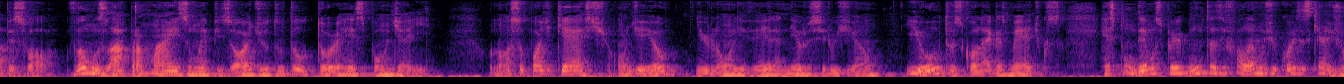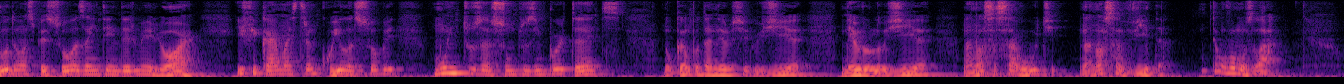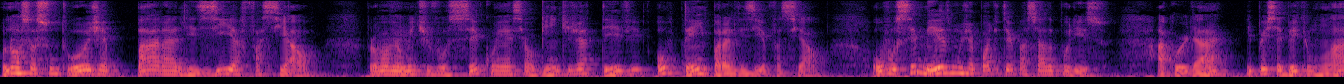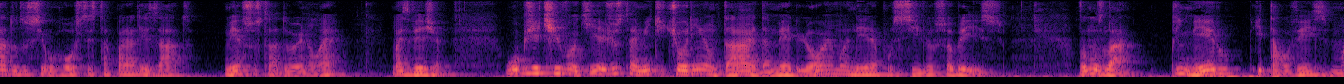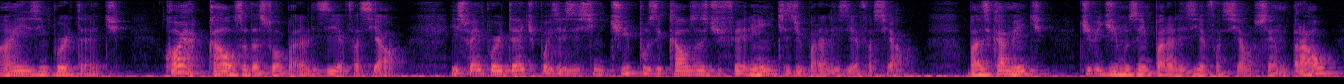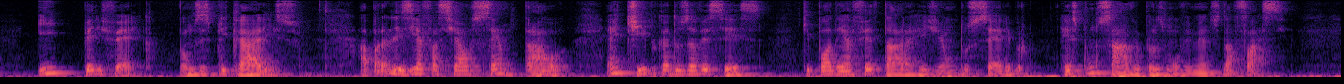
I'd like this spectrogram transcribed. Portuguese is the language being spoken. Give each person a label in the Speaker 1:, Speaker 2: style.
Speaker 1: pessoal, vamos lá para mais um episódio do Doutor Responde Aí, o nosso podcast onde eu, Irlon Oliveira, neurocirurgião e outros colegas médicos respondemos perguntas e falamos de coisas que ajudam as pessoas a entender melhor e ficar mais tranquilas sobre muitos assuntos importantes no campo da neurocirurgia, neurologia, na nossa saúde, na nossa vida. Então vamos lá. O nosso assunto hoje é paralisia facial. Provavelmente você conhece alguém que já teve ou tem paralisia facial, ou você mesmo já pode ter passado por isso. Acordar e perceber que um lado do seu rosto está paralisado. Meio assustador, não é? Mas veja, o objetivo aqui é justamente te orientar da melhor maneira possível sobre isso. Vamos lá. Primeiro e talvez mais importante, qual é a causa da sua paralisia facial? Isso é importante pois existem tipos e causas diferentes de paralisia facial. Basicamente, dividimos em paralisia facial central e periférica. Vamos explicar isso. A paralisia facial central é típica dos AVCs, que podem afetar a região do cérebro responsável pelos movimentos da face.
